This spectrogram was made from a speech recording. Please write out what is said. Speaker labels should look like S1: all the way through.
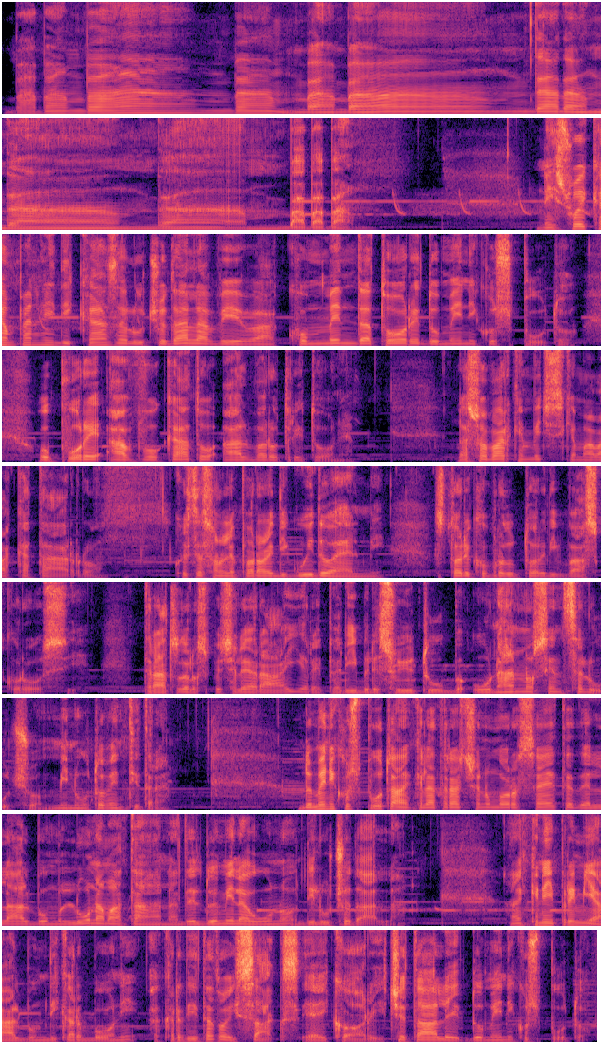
S1: Ba bam bam bam bam bam da dan dan dan ba ba bam. Nei suoi campanili di casa Lucio Dalla aveva commendatore Domenico Sputo oppure avvocato Alvaro Tritone. La sua barca invece si chiamava Catarro. Queste sono le parole di Guido Elmi, storico produttore di Vasco Rossi, tratto dallo speciale Rai, reperibile su YouTube, Un anno senza Lucio, minuto 23. Domenico Sputo ha anche la traccia numero 7 dell'album Luna Matana del 2001 di Lucio Dalla. Anche nei primi album di Carboni, accreditato ai sax e ai cori, c'è tale Domenico Sputo.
